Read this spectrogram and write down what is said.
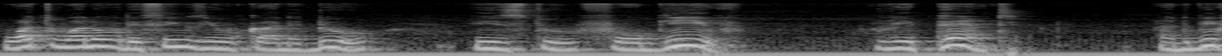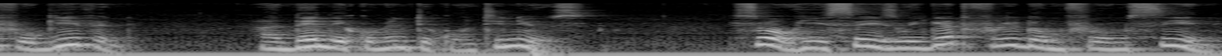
what one of the things you can do is to forgive, repent, and be forgiven. And then the community continues. So he says we get freedom from sin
